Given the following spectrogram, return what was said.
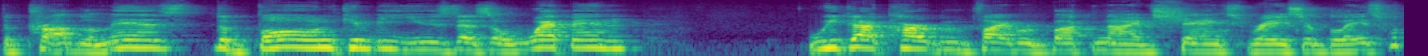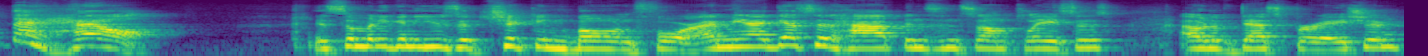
The problem is, the bone can be used as a weapon. We got carbon fiber buck knives, shanks, razor blades. What the hell? Is somebody going to use a chicken bone for? I mean, I guess it happens in some places out of desperation.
